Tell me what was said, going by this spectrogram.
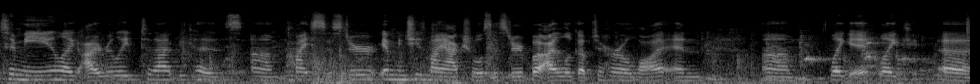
to me, like, I relate to that because um, my sister, I mean, she's my actual sister, but I look up to her a lot. And, um, like, it, like, uh,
